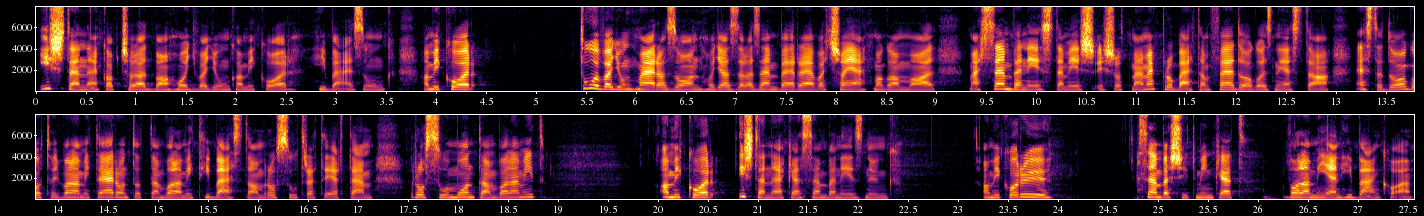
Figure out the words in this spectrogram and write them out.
Istennel kapcsolatban hogy vagyunk, amikor hibázunk, amikor túl vagyunk már azon, hogy azzal az emberrel, vagy saját magammal már szembenéztem, és, és ott már megpróbáltam feldolgozni ezt a, ezt a dolgot, hogy valamit elrontottam, valamit hibáztam, rossz útra tértem, rosszul mondtam valamit, amikor Istennel kell szembenéznünk, amikor ő szembesít minket valamilyen hibánkkal,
